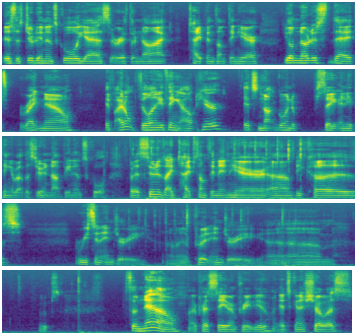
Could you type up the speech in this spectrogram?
Is the student in school? Yes. Or if they're not, type in something here. You'll notice that right now, if I don't fill anything out here, it's not going to say anything about the student not being in school. But as soon as I type something in here, um, because recent injury, I'm going to put injury. Um, oops. So now I press save and preview. It's going to show us.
